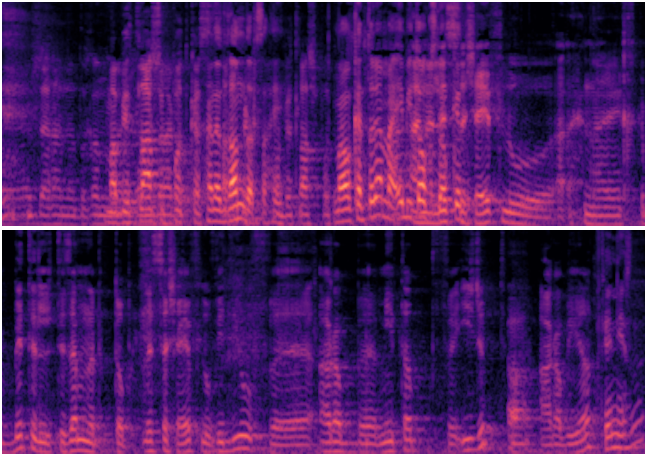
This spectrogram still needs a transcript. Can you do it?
ده ما بيطلعش بودكاست. هنتغندر ما صحيح بيطلعش في بودكاست. ما هو كان طلع مع اي بي توكس لو لسه كده. شايف له إحنا يخرب بيت التزامنا بالتوبيك لسه شايف له فيديو في ارب ميت اب في ايجيبت آه. عربيات. فين يا؟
